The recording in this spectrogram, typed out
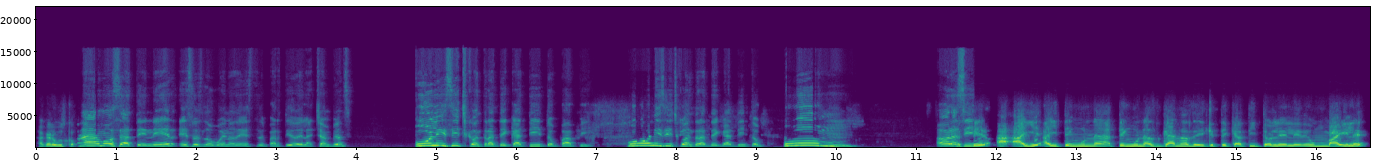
acá lo busco. Vamos a tener, eso es lo bueno de este partido de la Champions. Pulisic contra Tecatito, papi. Pulisic contra Tecatito. ¡Pum! Ahora sí. Pero ahí, ahí tengo, una, tengo unas ganas de que Tecatito le, le dé un baile.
